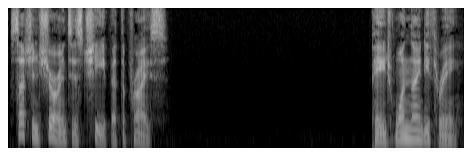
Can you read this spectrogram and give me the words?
Such insurance is cheap at the price. Page 193.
